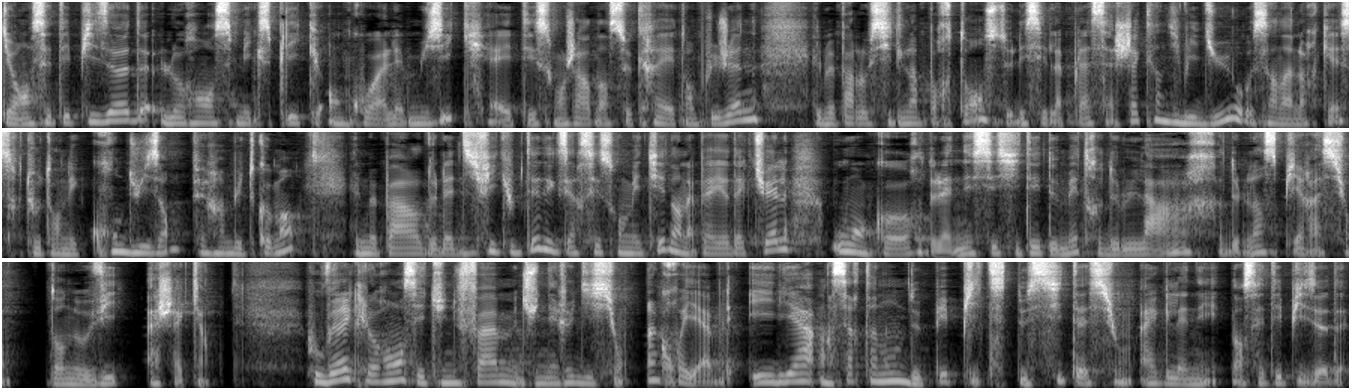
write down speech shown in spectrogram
Durant cet épisode, Laurence m'explique en quoi la musique a été son jardin secret étant plus jeune. Elle me parle aussi de l'importance de laisser la place à chaque individu au sein d'un orchestre tout en les conduisant vers un but commun. Elle me parle de la difficulté d'exercer son métier dans la période actuelle ou encore de la nécessité de mettre de l'art, de l'inspiration dans nos vies à chacun. Vous verrez que Laurence est une femme d'une érudition incroyable et il y a un certain nombre de pépites, de citations à glaner dans cet épisode.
